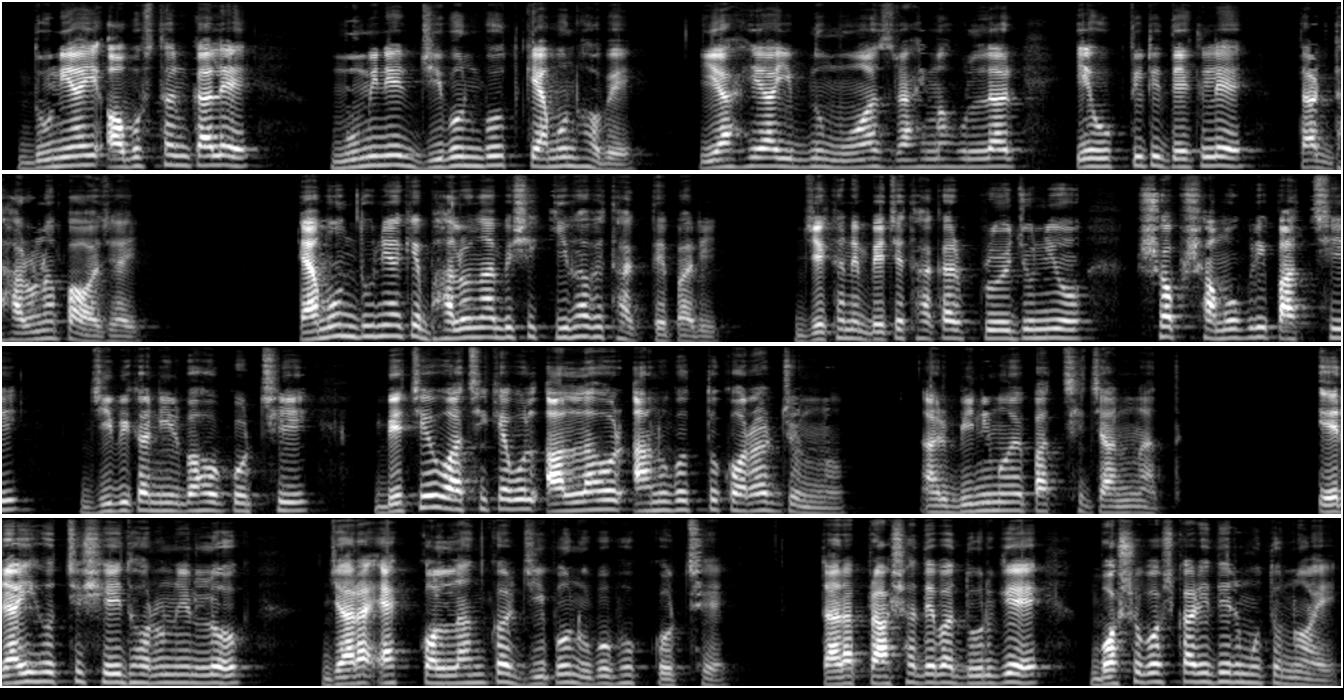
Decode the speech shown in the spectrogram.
দুনিয়ায় অবস্থানকালে মুমিনের জীবনবোধ কেমন হবে ইয়াহিয়া ইবনু মুয়াজ রাহিমাহুল্লার এ উক্তিটি দেখলে তার ধারণা পাওয়া যায়। এমন দুনিয়াকে ভালো না বেশি কীভাবে থাকতে পারি? যেখানে বেঁচে থাকার প্রয়োজনীয় সব সামগ্রী পাচ্ছি, জীবিকা নির্বাহ করছি, বেঁচেও আছি কেবল আল্লাহর আনুগত্য করার জন্য, আর বিনিময়ে পাচ্ছি জান্নাত। এরাই হচ্ছে সেই ধরনের লোক যারা এক কল্যাণকর জীবন উপভোগ করছে। তারা প্রাসাদে বা দুর্গে বসবাসকারীদের মতো নয়।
